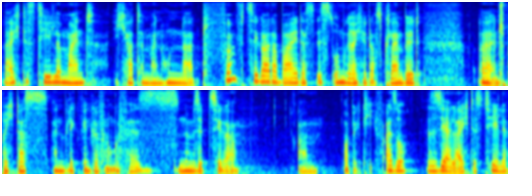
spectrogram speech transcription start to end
leichtes Tele meint, ich hatte mein 150er dabei. Das ist umgerechnet aufs Kleinbild, äh, entspricht das einem Blickwinkel von ungefähr einem 70er ähm, Objektiv. Also sehr leichtes Tele.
